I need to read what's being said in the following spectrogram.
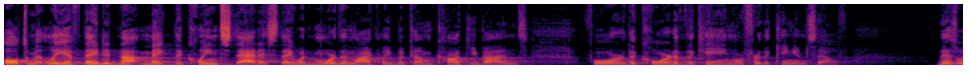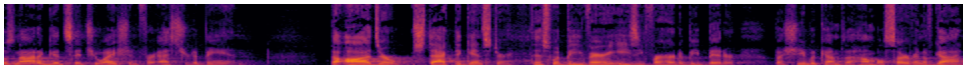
ultimately, if they did not make the queen status, they would more than likely become concubines for the court of the king or for the king himself. This was not a good situation for Esther to be in. The odds are stacked against her. This would be very easy for her to be bitter, but she becomes a humble servant of God.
